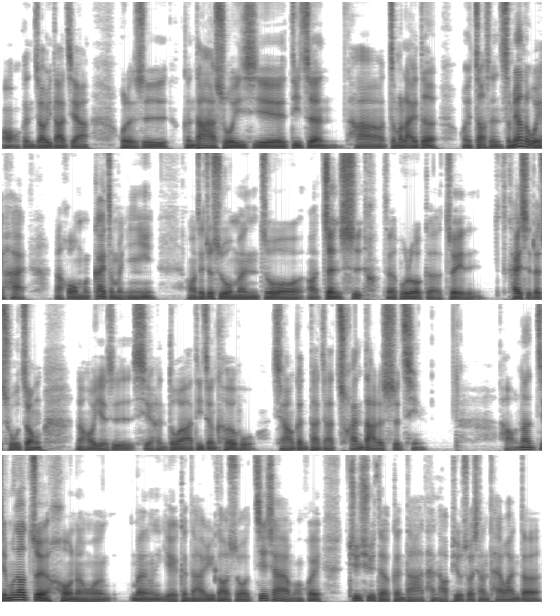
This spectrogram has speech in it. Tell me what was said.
哦，跟教育大家，或者是跟大家说一些地震它怎么来的，会造成什么样的危害，然后我们该怎么营运？哦，这就是我们做啊正式这个部落格最开始的初衷，然后也是写很多啊地震科普想要跟大家传达的事情。好，那节目到最后呢，我们也跟大家预告说，接下来我们会继续的跟大家探讨，譬如说像台湾的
